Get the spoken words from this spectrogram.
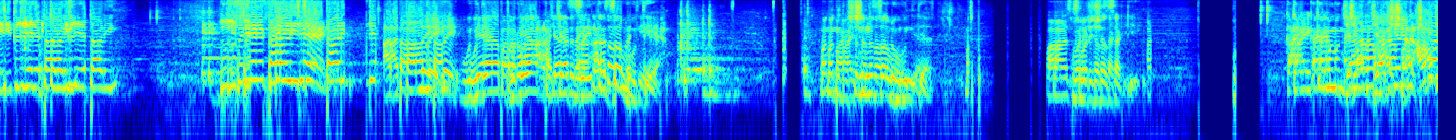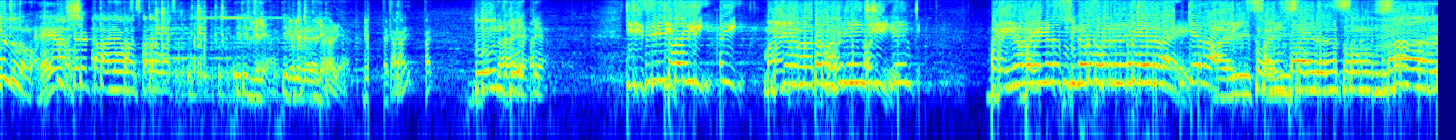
एक टाळी टाळी दुसरी आहे आता उद्या परवा आचारसंहिता चालू होती पण भाषण चालू होऊन द्या. पाच वर्षासाठी. काय काय मग आवडलं हे अशा टाळ्या वाजता काय? दोन झाल्या तिसरी टाळी. माझ्या माता भगिनींची. बहिण बहिण सुंदर वर्णन केलं आहे अरे संसार संसार.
